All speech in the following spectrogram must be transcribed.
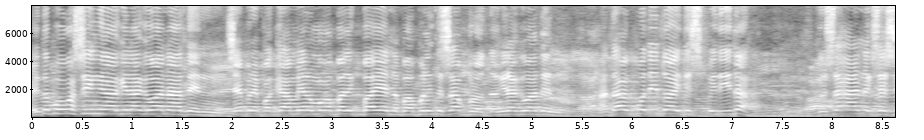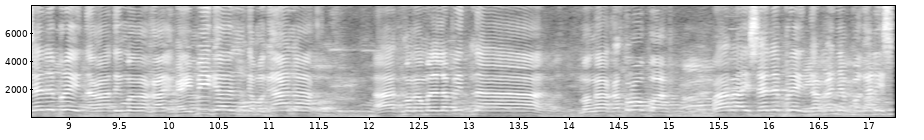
Ito po kasing uh, ginagawa natin. Siyempre, pagka mayroong mga balikbayan na babalik na sa abroad, ang ginagawa natin, ang tawag po dito ay despedida. Kung saan nagse-celebrate ang ating mga ka- kaibigan, kamag-anak, at mga malalapit na mga katropa para i-celebrate ang kanyang pag-alis.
